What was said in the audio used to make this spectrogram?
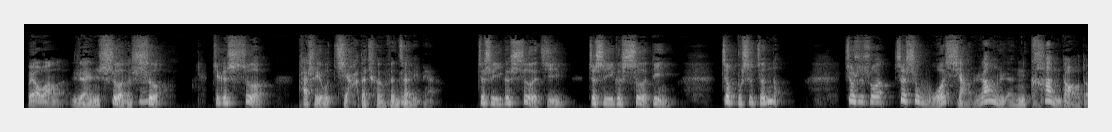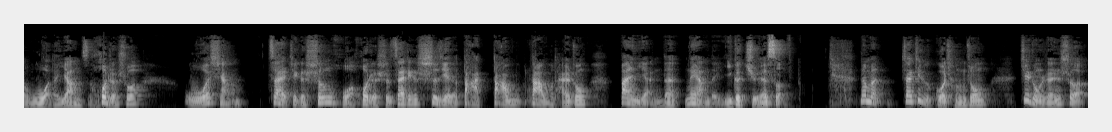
不要忘了人设的设，这个设它是有假的成分在里面，这是一个设计，这是一个设定，这不是真的。就是说，这是我想让人看到的我的样子，或者说，我想在这个生活或者是在这个世界的大大舞大舞台中扮演的那样的一个角色。那么，在这个过程中，这种人设，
